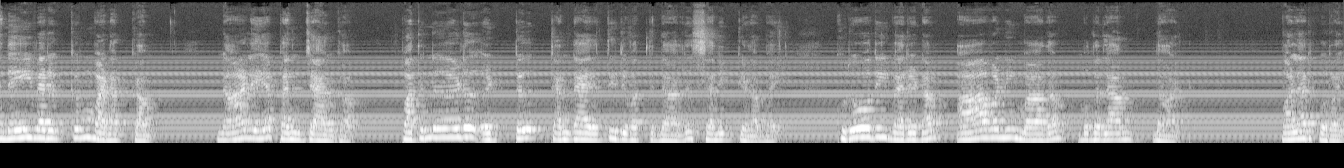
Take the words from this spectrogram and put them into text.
அனைவருக்கும் வணக்கம். நாளைய பஞ்சாங்கம். பதினேழு எட்டு ரெண்டாயிரத்தி இருபத்தி நாலு சனிக்கிழமை. குரோதி வருடம் ஆவணி மாதம் முதலாம் நாள். வளர்புறை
